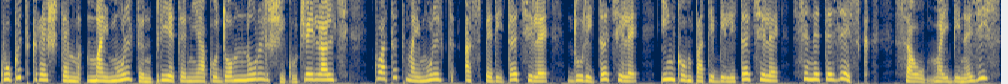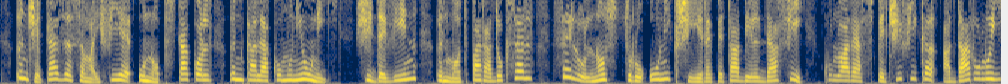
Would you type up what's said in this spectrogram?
cu cât creștem mai mult în prietenia cu Domnul și cu ceilalți, cu atât mai mult asperitățile, duritățile incompatibilitățile se netezesc sau, mai bine zis, încetează să mai fie un obstacol în calea comuniunii și devin, în mod paradoxal, felul nostru unic și irepetabil de a fi, culoarea specifică a darului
